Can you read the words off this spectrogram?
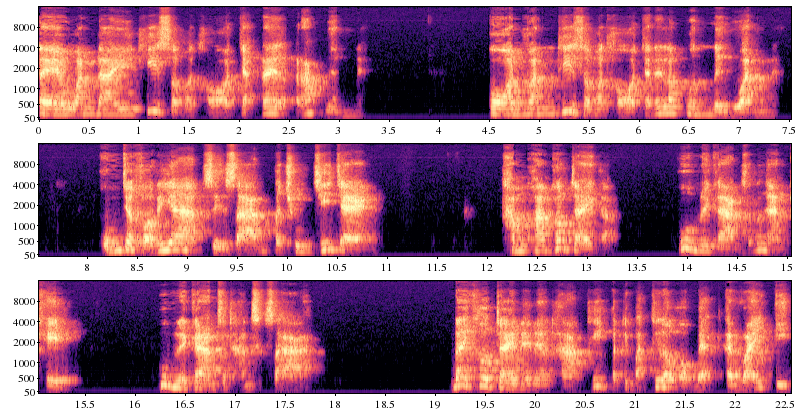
แต่วันใดที่สพทจะได้รับเงินเนี่ยก่อนวันที่สพทจะได้รับเงินหนึ่งวัน ผมจะขออนุญาตสื่อสารประชุมชี้แจงทำความเข้าใจกับผู้อำนวยการสำนักงานเขต ผู้อำนวยการสถานศึกษา ได้เข้าใจในแนวทางที่ปฏิบัติที่เราออกแบบกันไว้อีก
